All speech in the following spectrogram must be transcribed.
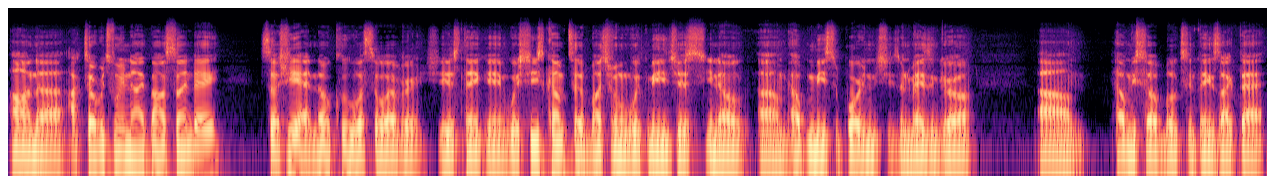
on uh, October 29th on Sunday." So she had no clue whatsoever. She is thinking, which she's come to a bunch of them with me, just you know, um, helping me, supporting. She's an amazing girl. Um, help me sell books and things like that.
